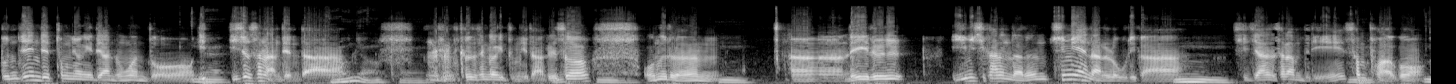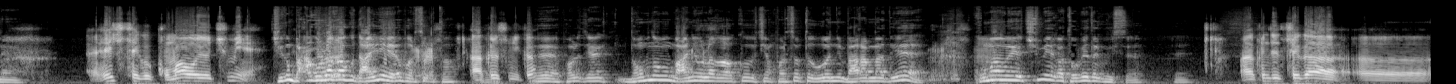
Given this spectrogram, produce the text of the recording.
문재인 대통령에 대한 응원도 이- 네. 잊어서는 안 된다. 그럼요. 네. 그런 생각이 듭니다. 그래서 오늘은 음, 어, 내일을 임식하는 날은 추미애 날로 우리가 음, 지지하는 사람들이 선포하고 네. 해시태그 고마워요 추미애. 지금 막 올라가고 난리예요 벌써부터. 아 그렇습니까? 네, 벌써 그냥 너무 너무 많이 올라가고 그냥 벌써부터 의원님 말 한마디에 고마워의 추미애가 도배되고 있어요. 네. 아 근데 제가 어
